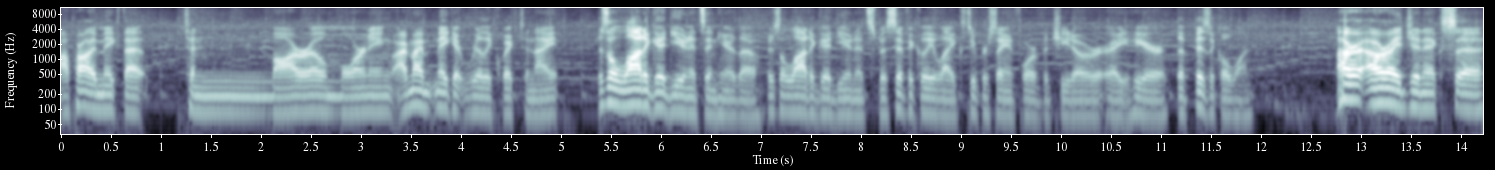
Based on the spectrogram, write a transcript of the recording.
I'll probably make that tomorrow morning. I might make it really quick tonight. There's a lot of good units in here, though. There's a lot of good units, specifically like Super Saiyan 4 Vegito right here, the physical one. All right, all right, Genix. Uh,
